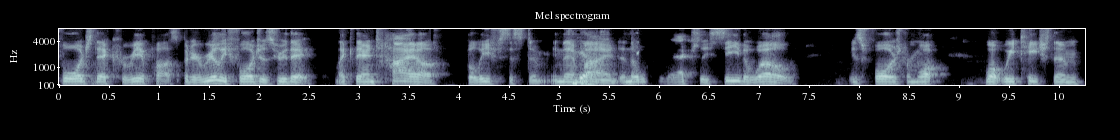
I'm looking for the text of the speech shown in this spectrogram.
forge their career paths but it really forges who they like their entire belief system in their Yeah. mind and the way they actually see the world is forged from what what we teach them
